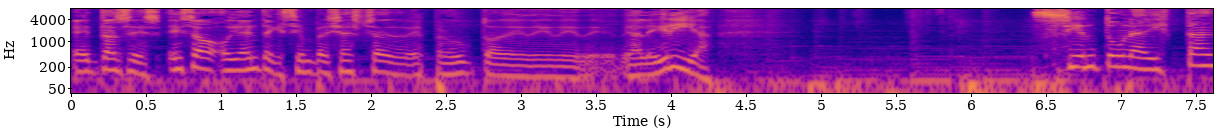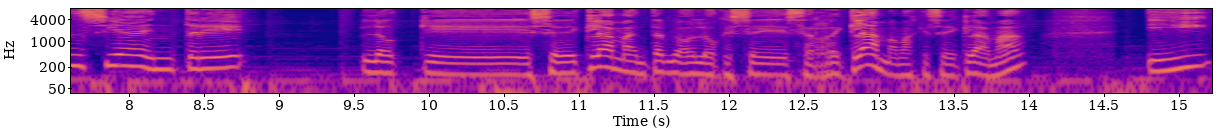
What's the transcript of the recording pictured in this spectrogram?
Entonces, eso obviamente que siempre ya es, es producto de, de- de- de- de alegría. Siento una distancia entre lo que se declama, en términos, lo que se, se reclama más que se declama, y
